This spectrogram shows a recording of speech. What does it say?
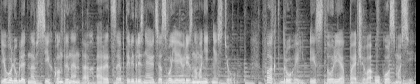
Його люблять на всіх континентах, а рецепти відрізняються своєю різноманітністю. Факт другий: історія печива у космосі.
